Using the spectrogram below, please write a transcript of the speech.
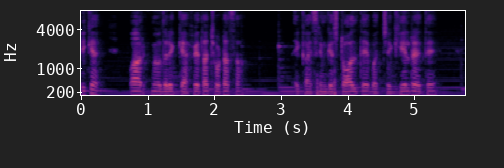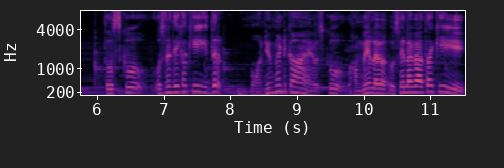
ठीक है? पार्क में उधर एक कैफ़े था, छोटा सा। एक आइसक्रीम के स्टॉल थे, बच्चे खेल रहे थे। तो उसको, उसने देखा कि इधर मॉन्यूमेंट कहाँ है? उसको, हमें लगा, उसे लगा था कि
